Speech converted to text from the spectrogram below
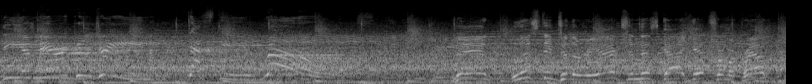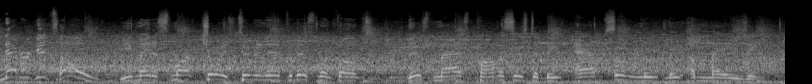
the American Dream, Dusty Rhodes. Man, listening to the reaction this guy gets from a crowd never gets old. You made a smart choice tuning in for this one, folks. This match promises to be absolutely amazing.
